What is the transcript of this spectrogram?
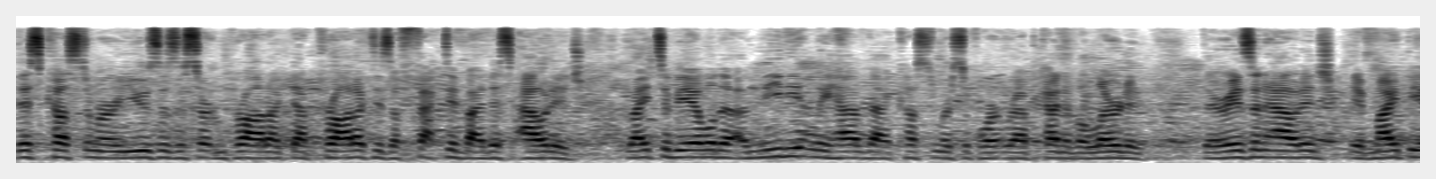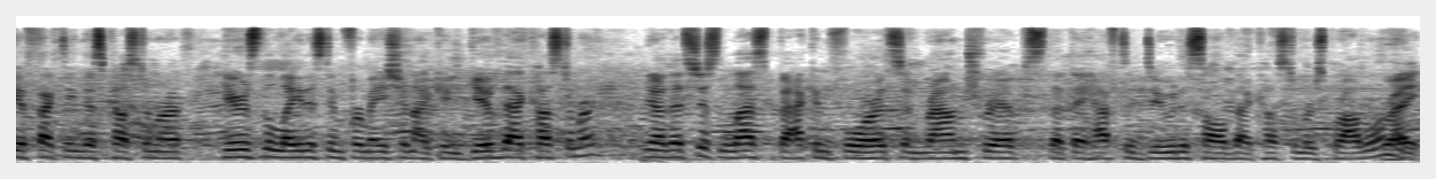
this customer uses a certain product, that product is affected by this outage, right? To be able to immediately have that customer support rep kind of alerted. There is an outage, it might be affecting this customer. Here's the latest information I can give that customer. You know, that's just less back and forths and round trips that they have to do to solve that customer's problem. And, Right.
